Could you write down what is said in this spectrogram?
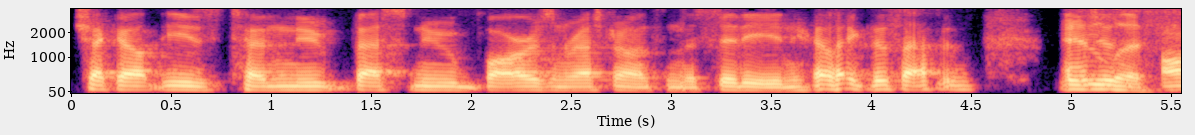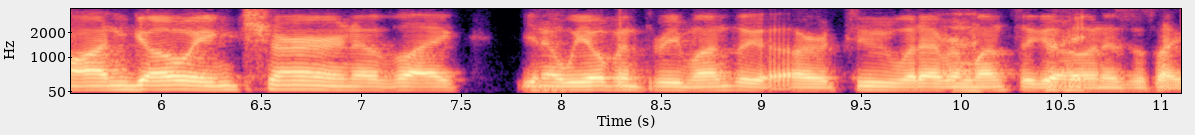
check out these 10 new best new bars and restaurants in the city and you're like this happens it's Endless. just ongoing churn of like you know we opened three months ago or two whatever Yeah, months ago right. and it's just like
